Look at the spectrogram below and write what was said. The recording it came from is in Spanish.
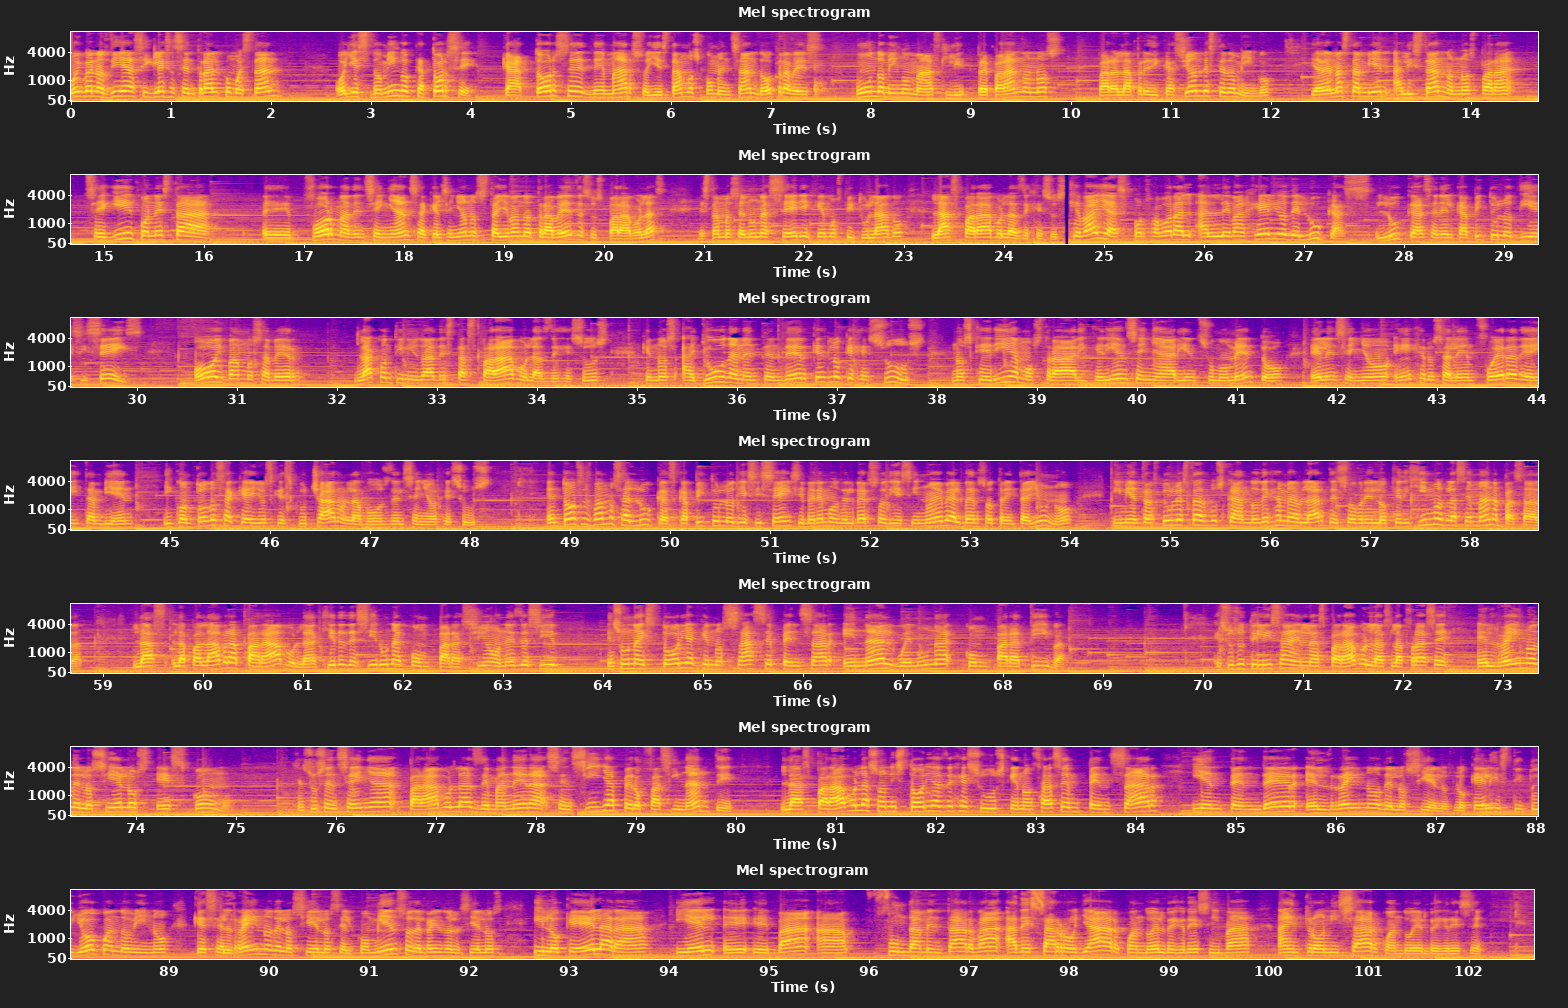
Muy buenos días, Iglesia Central, ¿cómo están? Hoy es domingo 14, 14 de marzo y estamos comenzando otra vez un domingo más, preparándonos para la predicación de este domingo y además también alistándonos para seguir con esta eh, forma de enseñanza que el Señor nos está llevando a través de sus parábolas. Estamos en una serie que hemos titulado Las parábolas de Jesús. Que vayas, por favor, al, Evangelio de Lucas. Lucas en el capítulo 16. Hoy vamos a ver la continuidad de estas parábolas de Jesús que nos ayudan a entender qué es lo que Jesús nos quería mostrar y quería enseñar y en su momento Él enseñó en Jerusalén, fuera de ahí también, y con todos aquellos que escucharon la voz del Señor Jesús. Entonces vamos a Lucas capítulo 16 y veremos del verso 19 al verso 31. Y mientras tú lo estás buscando, déjame hablarte sobre lo que dijimos la semana pasada. la palabra parábola quiere decir una comparación, es decir, es una historia que nos hace pensar en algo, en una comparativa. Jesús utiliza en las parábolas la frase, el reino de los cielos es como. Jesús enseña parábolas de manera sencilla pero fascinante. Las parábolas son historias de Jesús que nos hacen pensar y entender el reino de los cielos, lo que Él instituyó cuando vino, que es el reino de los cielos, el comienzo del reino de los cielos, y lo que Él hará y Él eh, eh, va a fundamentar, va a desarrollar cuando Él regrese y va a entronizar cuando Él regrese.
